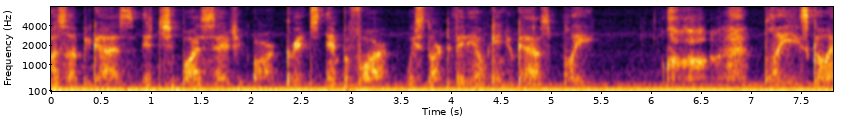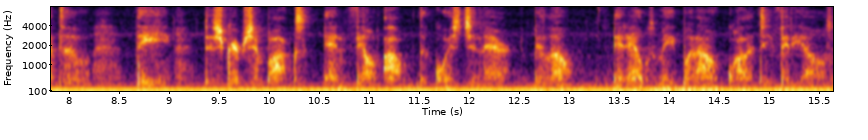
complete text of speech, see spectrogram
What's up, you guys? It's your boy Cedric R Grits, and before we start the video, can you guys please, please go into the description box and fill out the questionnaire below. It helps me put out quality videos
